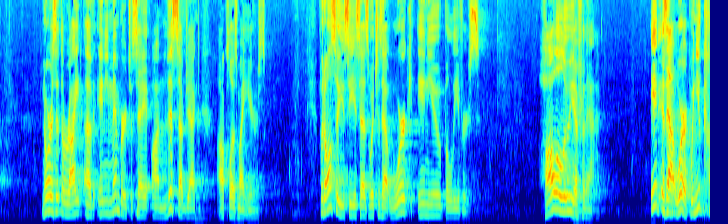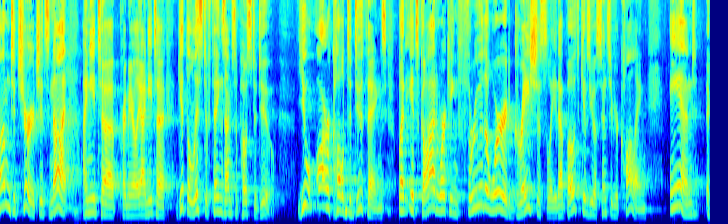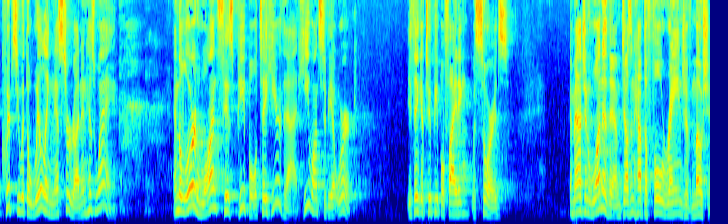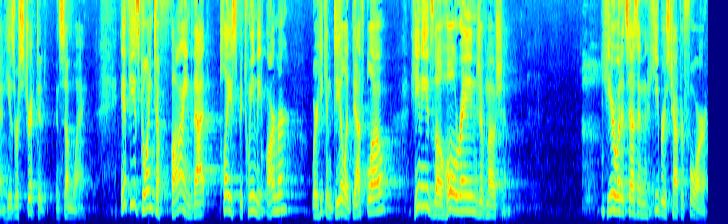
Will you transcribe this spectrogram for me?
nor is it the right of any member to say, on this subject, I'll close my ears. But also, you see, he says, which is at work in you believers. Hallelujah for that. It is at work. When you come to church, it's not, I need to, primarily, I need to get the list of things I'm supposed to do. You are called to do things, but it's God working through the word graciously that both gives you a sense of your calling and equips you with the willingness to run in his way. And the Lord wants his people to hear that. He wants to be at work. You think of two people fighting with swords, Imagine one of them doesn't have the full range of motion, he's restricted in some way. If he's going to find that place between the armor where he can deal a death blow, he needs the whole range of motion. Hear what it says in Hebrews chapter 4,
